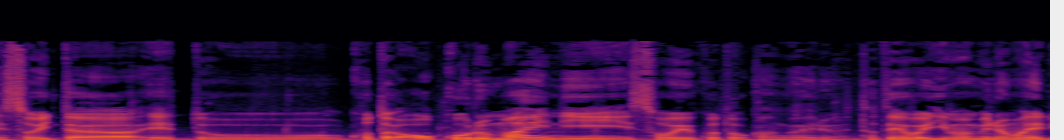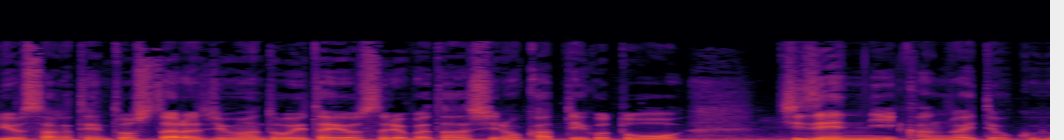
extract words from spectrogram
えそういった、えっ、と、ことが起こる前に、そういうことを考える。例えば今目の前でリュウさんが転倒したら自分はどういう対応すれば正しいのかっていうことを事前に考えておく。っ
